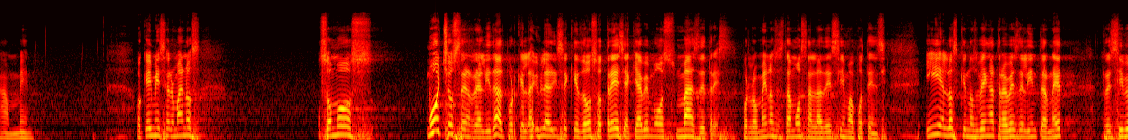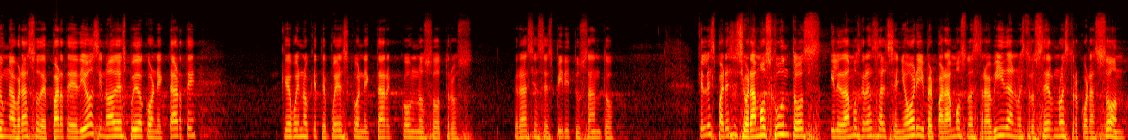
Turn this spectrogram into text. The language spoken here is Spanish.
Amén. Ok, mis hermanos, somos muchos en realidad, porque la Biblia dice que dos o tres y aquí vemos más de tres. Por lo menos estamos a la décima potencia. Y los que nos ven a través del internet, recibe un abrazo de parte de Dios. Si no habías podido conectarte, qué bueno que te puedes conectar con nosotros. Gracias Espíritu Santo. ¿Qué les parece si oramos juntos y le damos gracias al Señor y preparamos nuestra vida, nuestro ser, nuestro corazón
